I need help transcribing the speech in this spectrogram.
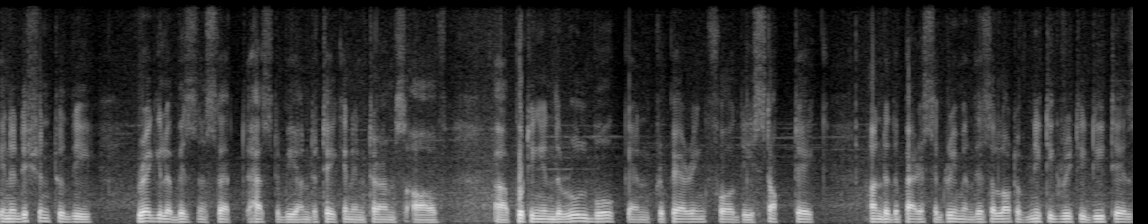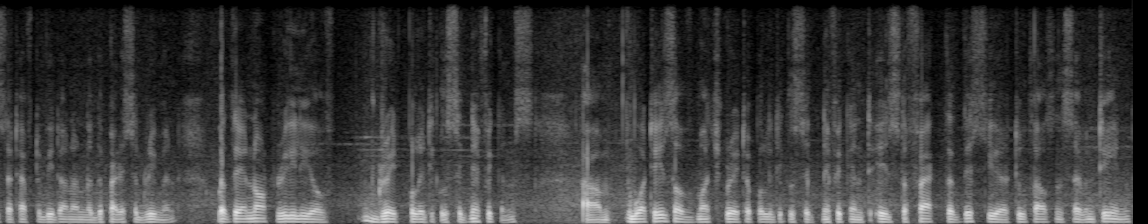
in addition to the regular business that has to be undertaken in terms of uh, putting in the rule book and preparing for the stock take under the Paris Agreement. There's a lot of nitty gritty details that have to be done under the Paris Agreement, but they're not really of great political significance. Um, what is of much greater political significance is the fact that this year, 2017,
